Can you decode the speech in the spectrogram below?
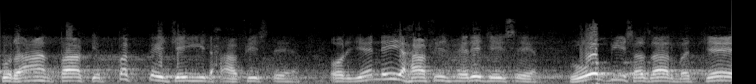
قرآن پاک کے پکے جید حافظ تھے۔ اور یہ نہیں، حافظ میرے جیسے وہ بیس ہزار بچے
